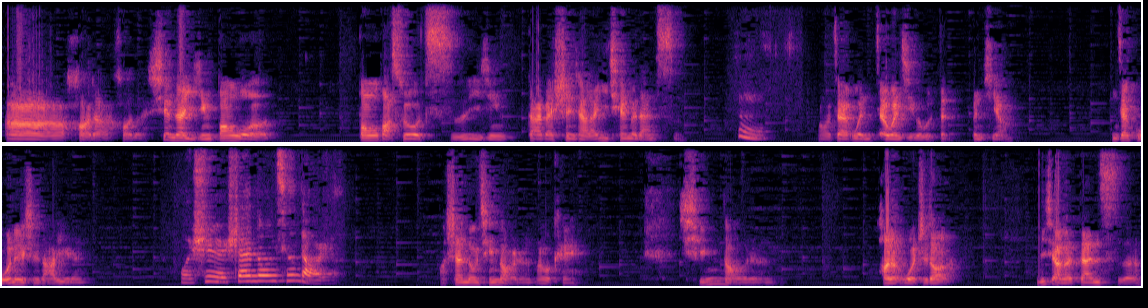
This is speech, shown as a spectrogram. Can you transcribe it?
啊，好的，好的，现在已经帮我帮我把所有词已经大概剩下来一千个单词。嗯，我再问再问几个问问题啊？你在国内是哪里人？我是山东青岛人。啊，山东青岛人，OK，青岛人。好的，我知道了。你想的单词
